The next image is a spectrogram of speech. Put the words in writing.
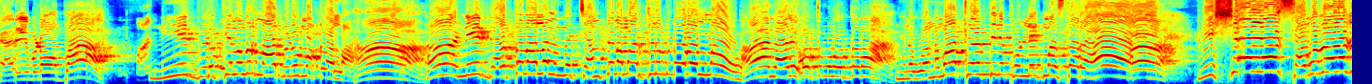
ಯಾರಿಗೆ ಬಿಡವಪ್ಪ? ನೀ ಬಿಡ್ತೀನಂದ್ರ ನಾ ಬಿಡು ಮಕ್ಕಳಲ್ಲ. ಹಾ. ಹಾ ನೀ ಬೆಳತನಲ್ಲ ನಮ್ಮ ಚಂತನ ಮಾಡ್ತಿರೋ ಬಿಡೋರಲ್ಲ ನಾವು. ಹಾ ನಾಳೆ ಹೊತ್ತು ಬಿಡುತ್ತಾರ ನಿನಗ ಒಂದ್ ಮಾತು ಹೇಳ್ತೀನಿ ಪುಂಡ್ಲಿಕ್ ಮಾಸ್ತಾರ. ವಿಷಯ ಸಬದೊಳಗ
